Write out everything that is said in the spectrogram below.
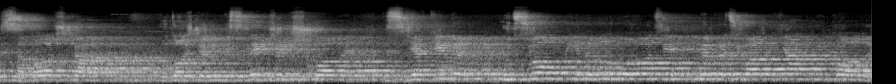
садочка, художньо-ремісничої школи, з якими у цьому і минулому році ми працювали як ніколи.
